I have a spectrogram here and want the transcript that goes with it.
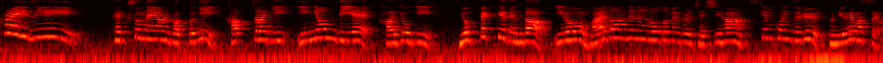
crazy 백선에어를 봤더니 갑자기 2년 뒤에 가격이 몇백 개 된다. 이런 말도 안 되는 로드맵을 제시한 스캠 코인들을 분류해봤어요.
